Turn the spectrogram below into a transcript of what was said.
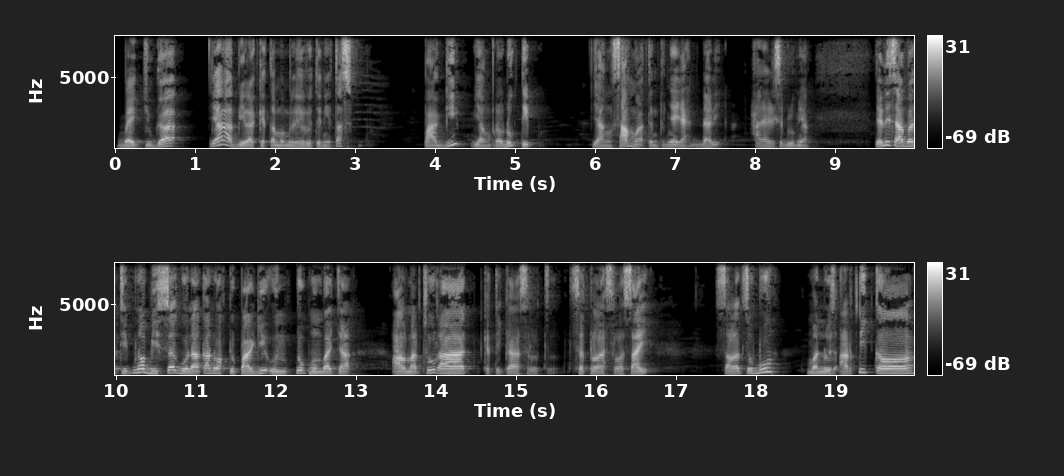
Baik juga ya bila kita memilih rutinitas pagi yang produktif yang sama tentunya ya dari hari-hari sebelumnya. Jadi sahabat hipno bisa gunakan waktu pagi untuk membaca almat surat ketika sel setelah selesai salat subuh, menulis artikel,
